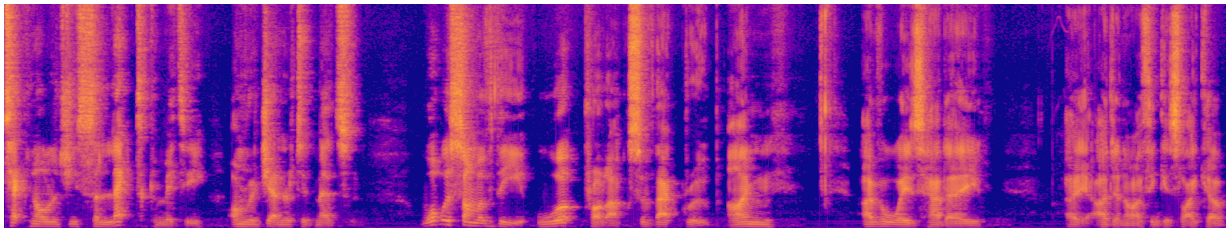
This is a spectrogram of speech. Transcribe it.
Technology Select Committee on Regenerative Medicine. What were some of the work products of that group? I'm, I've always had a, a I don't know. I think it's like a,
